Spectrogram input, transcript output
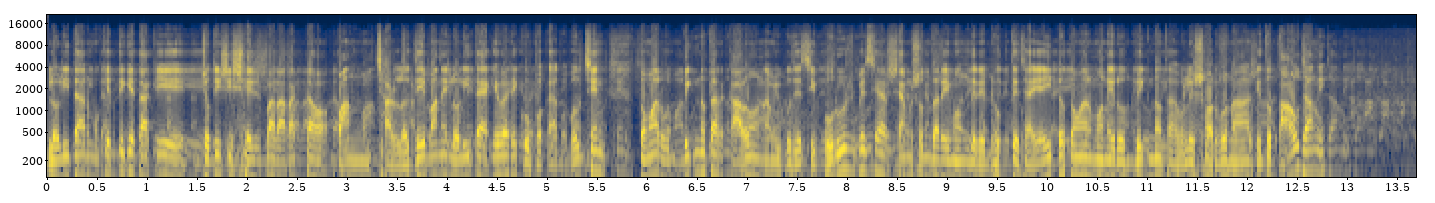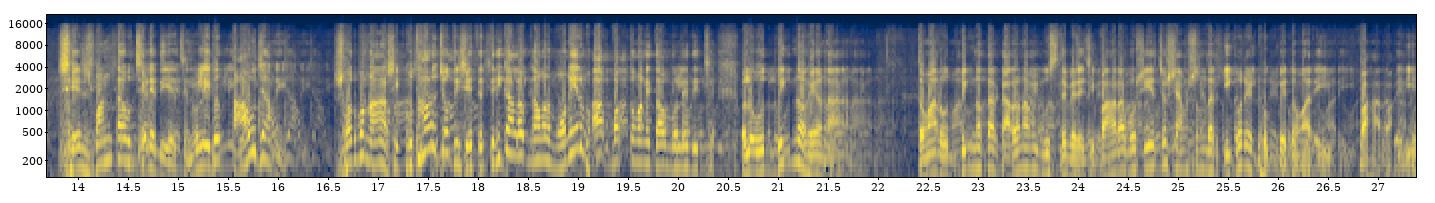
ললিতার মুখের দিকে তাকিয়ে জ্যোতিষী শেষবার আর একটা বান ছাড়লো। যে বানে ললিতা একেবারে উপকার বলছেন, তোমার উদ্বিগ্নতার কারণ আমি বুঝেছি। পুরুষ বেশি আর শ্যামসুন্দর এই মন্দিরে ঢুকতে চাই এই তো তোমার মনের উদ্বিগ্নতা বলে সর্বনাশ। তো তাও জানে। শেষ বানটাও ছেড়ে দিয়েছেন। বলে এটা তাও জানে। সর্বনাশ। কোথাও কোথার জ্যোতিষী? এতে ত্রিকালগ্ন আমার মনের ভাব বর্তমানে তাও বলে দিচ্ছে। বলে, উদ্বিগ্ন হয়েও না। তোমার উদ্বিগ্নতার কারণ আমি বুঝতে পেরেছি। পাহারা বসিয়েছো শ্যামসুন্দর কি করে ঢুকবে তোমার এই পাহারা বেরিয়ে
